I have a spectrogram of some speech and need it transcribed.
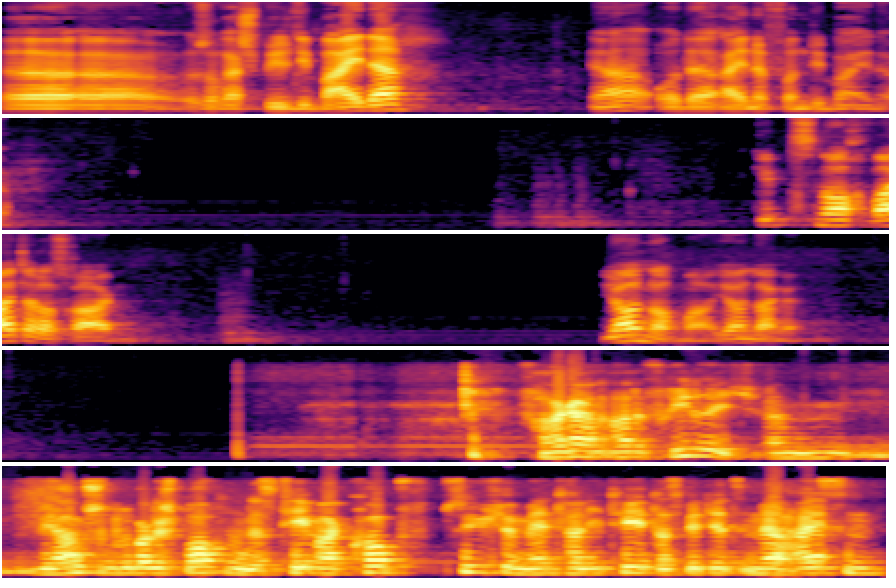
äh, äh sogar spielt die beide, ja, oder einer von die beiden. Gibt es noch weitere Fragen? Jörn nochmal, Jörn Lange. Frage an Arne Friedrich. Ähm, wir haben schon drüber gesprochen, das Thema Kopf, Psyche, Mentalität, das wird jetzt in der heißen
